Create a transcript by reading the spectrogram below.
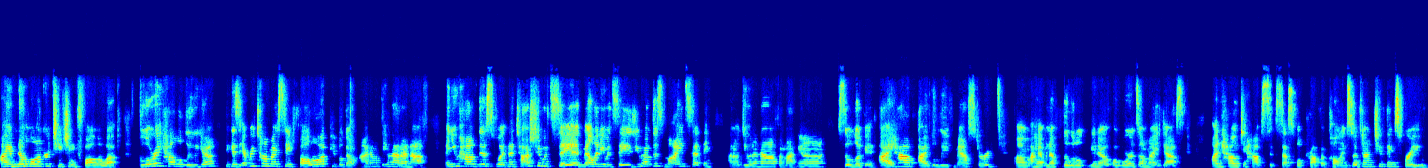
I am no longer teaching follow up. Glory, hallelujah, because every time I say follow up, people go, I don't do that enough. And you have this, what Natasha would say and Melanie would say is you have this mindset thing. I don't do it enough. I'm not, yeah. So look at, I have, I believe, mastered. Um, I have enough of the little, you know, awards on my desk on how to have successful profit calling. So I've done two things for you.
